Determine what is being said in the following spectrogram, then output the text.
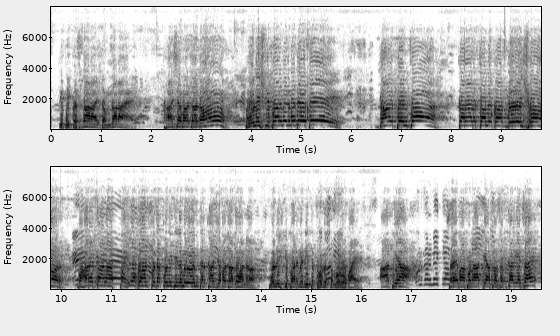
किती कसणार आहे दमदार आहे. खाशाबा जाधव पोलीस डिपार्टमेंटमध्ये होते. गाव त्यांचा. कराड तालुका बोळेश्वर. भारताला पहिला ब्रांच कोणी दिलं मिळवून तर खाशाबा जाधवानं. पोलीस डिपार्टमेंट इथं थोडं समोर उभा आहे. आत या. साहेब आपण आत या. आपला सत्कार घ्यायचा आहे.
